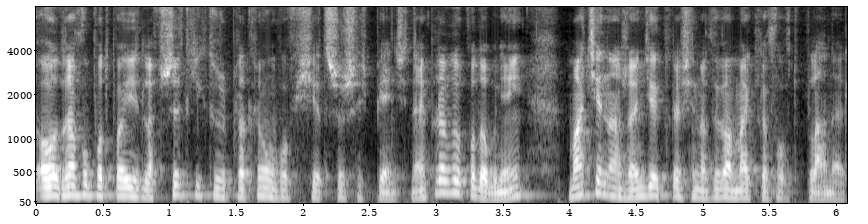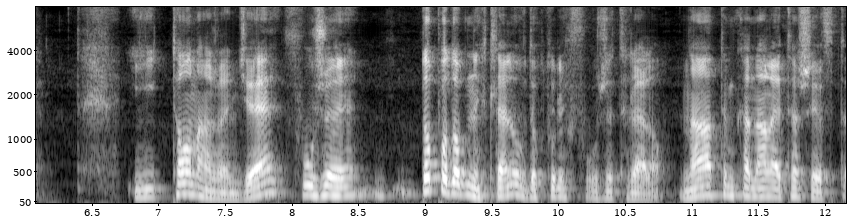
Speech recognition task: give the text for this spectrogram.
od razu podpowiedź dla wszystkich, którzy pracują w Office 365. Najprawdopodobniej macie narzędzie, które się nazywa Microsoft Planner. I to narzędzie służy do podobnych celów, do których służy Trello. Na tym kanale też jest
